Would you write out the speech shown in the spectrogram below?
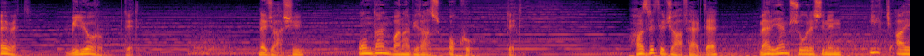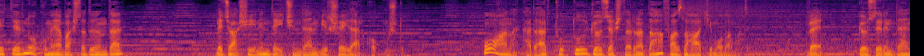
evet biliyorum dedi. Necaşi, ondan bana biraz oku dedi. Hazreti Cafer de Meryem suresinin ilk ayetlerini okumaya başladığında Necaşi'nin de içinden bir şeyler kopmuştu. O ana kadar tuttuğu gözyaşlarına daha fazla hakim olamadı ve gözlerinden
